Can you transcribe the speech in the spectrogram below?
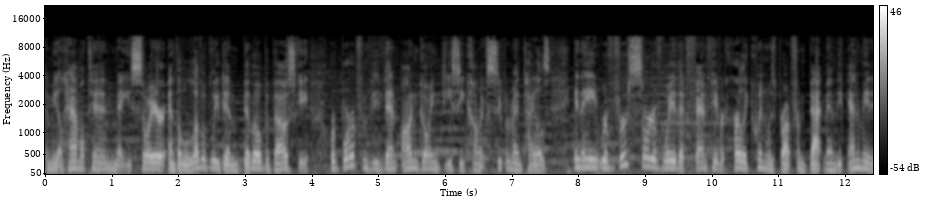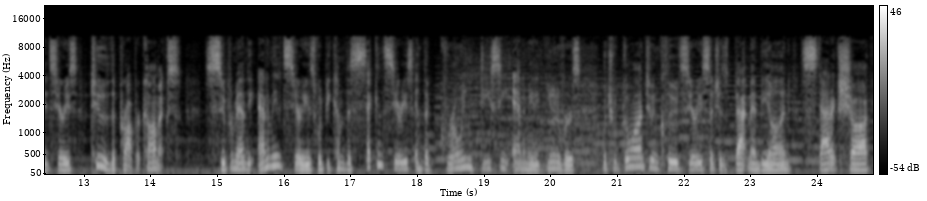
Emil Hamilton, Maggie Sawyer, and the lovably dim Bibbo Bibbowski were borrowed from the then ongoing DC Comics Superman titles in a reverse sort of way that fan favorite Harley Quinn was brought from Batman the Animated Series to the proper comics. Superman the Animated Series would become the second series in the growing DC animated universe, which would go on to include series such as Batman Beyond, Static Shock,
